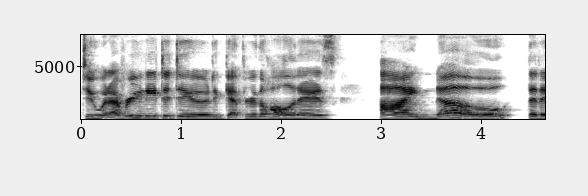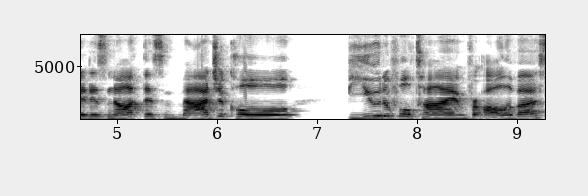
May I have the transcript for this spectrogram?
do whatever you need to do to get through the holidays. I know that it is not this magical, beautiful time for all of us.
